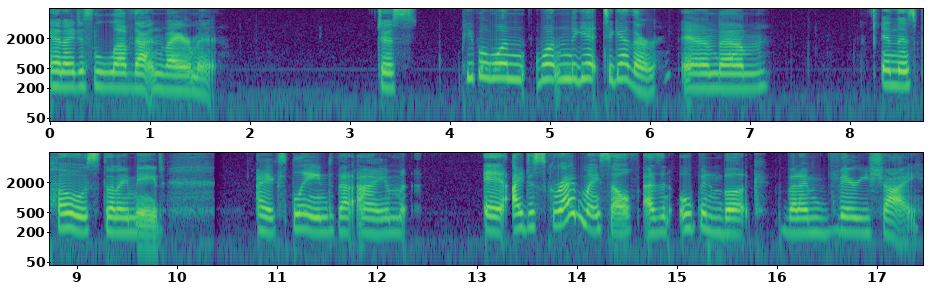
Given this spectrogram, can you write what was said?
And I just love that environment. Just people want, wanting to get together. And um, in this post that I made, I explained that I'm eh, I describe myself as an open book, but I'm very shy.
